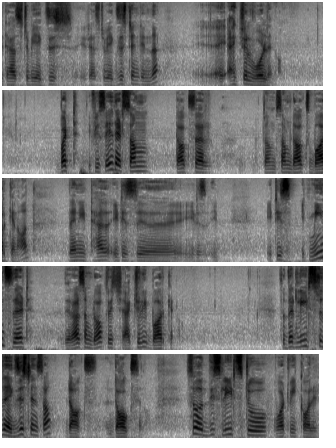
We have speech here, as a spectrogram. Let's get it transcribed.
it has to be exist it has to be existent in the uh, actual world and all. But if you say that some dogs are some, some dogs bark and all then it has it is uh, it is it, it is it means that there are some dogs which actually bark and all. So that leads to the existence of dogs dogs and all. So this leads to what we call it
